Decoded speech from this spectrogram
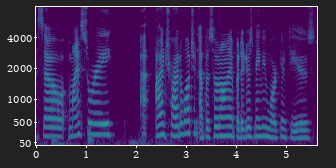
So my story I, I tried to watch an episode on it, but it just made me more confused.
